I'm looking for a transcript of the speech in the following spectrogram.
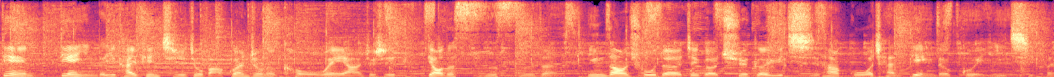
电影电影的一开篇，其实就把观众的口味啊，就是吊得死死的，营造出的这个区隔于其他国产电影的诡异气氛。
